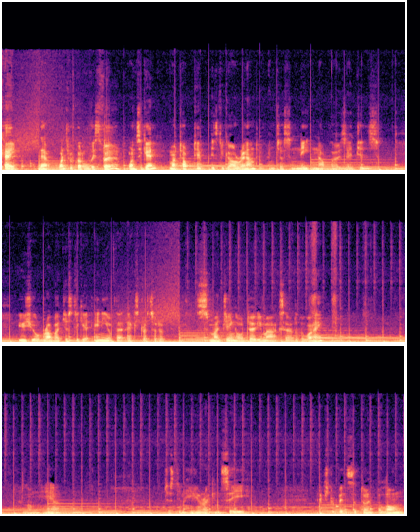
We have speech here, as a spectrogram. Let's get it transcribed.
Okay, now once we've got all this fur, once again, my top tip is to go around and just neaten up those edges. Use your rubber just to get any of that extra sort of smudging or dirty marks out of the way. Along here, just in here I can see extra bits that don't belong.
